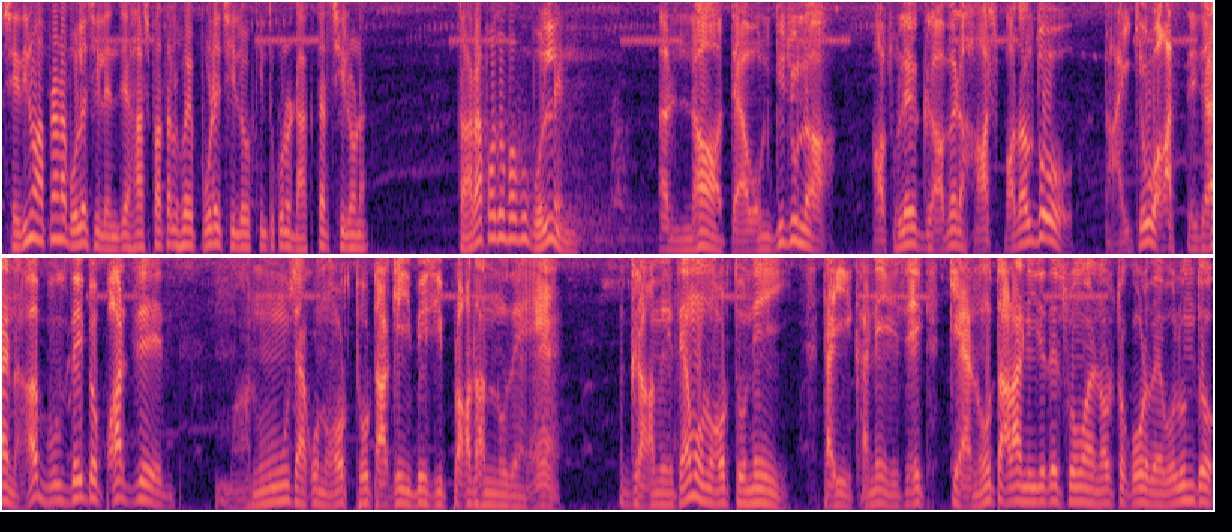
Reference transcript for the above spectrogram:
সেদিনও আপনারা বলেছিলেন যে হাসপাতাল হয়ে পড়েছিল, কিন্তু কোনো ডাক্তার ছিল না। তারাপদবাবু বললেন না, তেমন কিছু না। আসলে গ্রামের হাসপাতাল তো, তাই কেউ আসতে চায় না, বুঝতেই তো পারছেন। মানুষ এখন অর্থটাকেই বেশি প্রাধান্য দেয় হ্যাঁ। গ্রামে তেমন অর্থ নেই, তাই এখানে এসে কেন তারা নিজেদের সময় নষ্ট করবে বলুন তো?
